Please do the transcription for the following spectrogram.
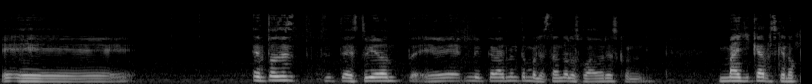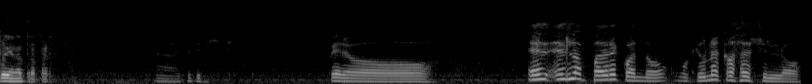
Eh, entonces te estuvieron eh, literalmente molestando a los jugadores con Magikarps que no podían atrapar. Ah, qué triste. Pero es, es lo padre cuando como que una cosa es lo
